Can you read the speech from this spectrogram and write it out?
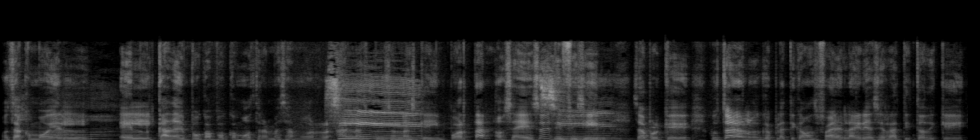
O sea, como el, el cada poco a poco mostrar más amor a las personas que importan. O sea, eso es Sí. difícil. O sea, porque justo era algo que platicamos fuera del aire hace ratito, de que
